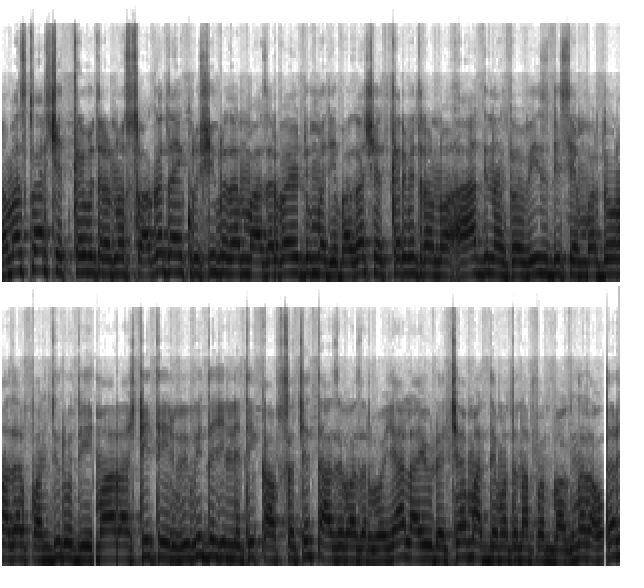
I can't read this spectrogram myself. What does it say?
नमस्कार शेतकरी मित्रांनो. स्वागत आहे कृषी प्रधान बाजारभाव युट्यूबमध्ये. बघा शेतकरी मित्रांनो आज दिनांक वीस डिसेंबर दोन हजार पंचवीस रोजी महाराष्ट्रातील विविध जिल्ह्यातील कापसाचे ताजे बाजारभाव या लाईव्ह व्हिडिओच्या माध्यमातून आपण बघणार आहोत. तर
